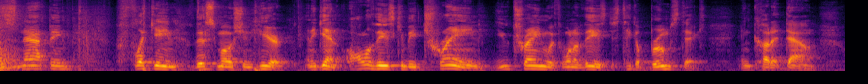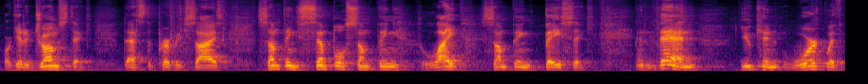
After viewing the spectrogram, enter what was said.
snapping, flicking this motion here. And again, all of these can be trained. You train with one of these, just take a broomstick and cut it down or get a drumstick. That's the perfect size. Something simple, something light, something basic. And then you can work with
